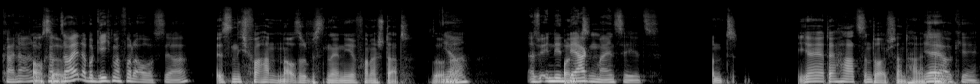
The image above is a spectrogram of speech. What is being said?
Keine Ahnung, außer- kann sein, aber gehe ich mal von aus, ja. Ist nicht vorhanden, außer du bist in der Nähe von der Stadt. So, ja. ne? Also in den Und- Bergen meinst du jetzt? Und ja, ja, der Harz in Deutschland halt. Ja, ja, okay.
